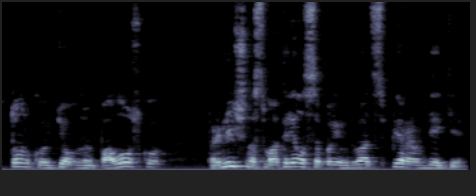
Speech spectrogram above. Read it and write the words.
в тонкую темную полоску, прилично смотрелся бы и в 21 веке,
